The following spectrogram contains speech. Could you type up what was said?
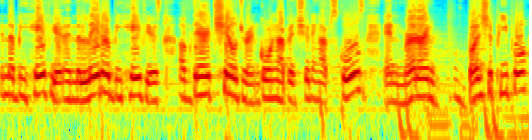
and the behavior and the later behaviors of their children going up and shooting up schools and murdering a bunch of people.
